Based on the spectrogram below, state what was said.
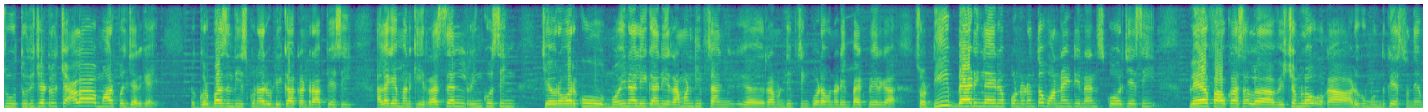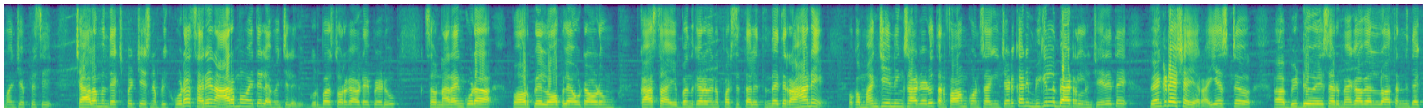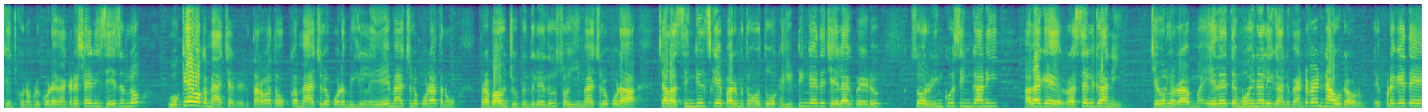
టు తుది జట్టులు చాలా మార్పులు జరిగాయి. గుర్బాజ్ని తీసుకున్నారు డికాకన్ డ్రాప్ చేసి. అలాగే మనకి రసెల్ రింకు సింగ్ చివరి వరకు మోయిన్ అలీ కానీ రమణ్ దీప్ సాంగ్ రమణ్ దీప్ సింగ్ కూడా ఉన్నాడు ఇంపాక్ట్ ప్లేయర్గా. సో డీప్ బ్యాటింగ్ లైనప్ ఉండడంతో వన్ నైంటీ రన్స్ స్కోర్ చేసి ప్లే ఆఫ్ అవకాశాల విషయంలో ఒక అడుగు ముందుకేస్తుందేమో అని చెప్పేసి చాలామంది ఎక్స్పెక్ట్ చేసినప్పటికీ కూడా సరైన ఆరంభం అయితే లభించలేదు. గుర్బాజ్ త్వరగా అవుట్ అయిపోయాడు. సో నారాయణ్ కూడా పవర్ ప్లే లోపలే అవుట్ అవడం కాస్త ఇబ్బందికరమైన పరిస్థితి తలెత్తింది. అయితే రహానే ఒక మంచి ఇన్నింగ్స్ ఆడాడు తన ఫామ్ కొనసాగించాడు కానీ మిగిలిన బ్యాటర్ల నుంచి ఏదైతే వెంకటేష్ అయ్యారు హయ్యెస్ట్ బిడ్ వేశారు మెగావెన్లో అతన్ని దక్కించుకున్నప్పుడు కూడా వెంకటేష్ అయ్యర్. ఈ సీజన్లో ఒకే ఒక మ్యాచ్ ఆడాడు. తర్వాత ఒక్క మ్యాచ్లో కూడా మిగిలిన ఏ మ్యాచ్లో కూడా అతను ప్రభావం చూపింది లేదు. సో ఈ మ్యాచ్లో కూడా చాలా సింగిల్స్కే పరిమితం అవుతూ ఒక హిట్టింగ్ అయితే చేయలేకపోయాడు. సో రింకు సింగ్ కానీ అలాగే రసెల్ కానీ చివరిలో రా ఏదైతే మోయిన్ అలీ కానీ వెంట వెంటనే అవుట్ అవ్వడం ఎప్పటికైతే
